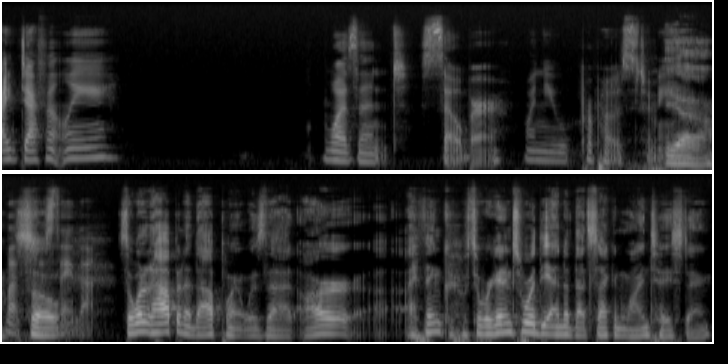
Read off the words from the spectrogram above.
I definitely wasn't sober when you proposed to me. Yeah, Let's so- just say that. So what had happened at that point was that our I think so we're getting toward the end of that second wine tasting,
